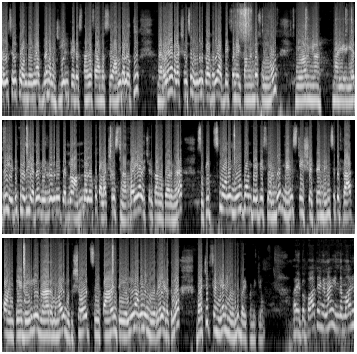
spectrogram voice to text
ஹோல்சேலுக்கு வந்தீங்க அப்படின்னா நம்ம ஜிஎன் ட்ரேடர்ஸ் தாங்க ஃபேமஸ் அந்த அளவுக்கு நிறைய கலெக்ஷன்ஸ் உங்களுக்காகவே அப்டேட் பண்ணிருக்காங்கன்னு தான் சொல்லணும். இங்க பாருங்களேன். நான் எதை எடுக்கிறது எதை விடுறதுனே தெரியல. அந்த அளவுக்கு கலெக்ஷன்ஸ் நிறைய வச்சிருக்காங்க பாருங்க. ஸோ கிட்ஸ்க்கான நியூ பார்ன் பேபிஸ்ல இருந்து மென்ஸ் டிஷர்ட் மென்ஸுக்கு ட்ராக் பேண்ட் டெய்லி வேர் அந்த மாதிரி உங்களுக்கு ஷர்ட்ஸ் பேண்ட் எல்லாமே நீங்க ஒரே இடத்துல பட்ஜெட் ஃப்ரெண்ட்லியா நீங்க வந்து பை பண்ணிக்கலாம். இப்ப பாத்தீங்கன்னா இந்த மாதிரி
